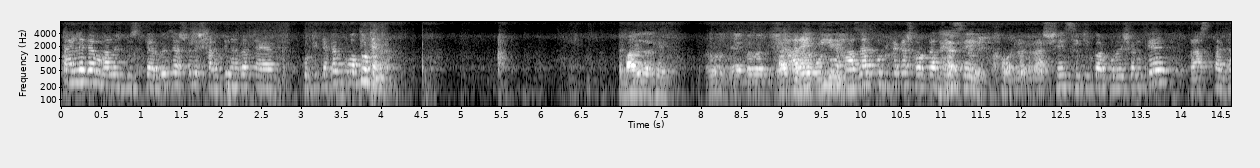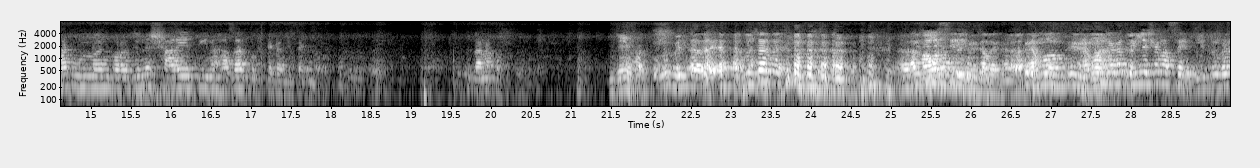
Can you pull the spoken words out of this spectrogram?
তাহলে কি- মানুষ বুঝতে পারবে যে আসলে সাড়ে তিন হাজার টাকা কোটি টাকা কত টাকা সাড়ে তিন হাজার কোটি টাকা সরকার দিয়েছে রাজশাহী সিটি কর্পোরেশনকে রাস্তাঘাট উন্নয়ন করার জন্য সাড়ে তিন হাজার কোটি টাকা দিচ্ছে একবার। জানা কথা। জি ভাই বুঝতে এমন এমন জায়গায় রিলেশন আছে লিটল ভাই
